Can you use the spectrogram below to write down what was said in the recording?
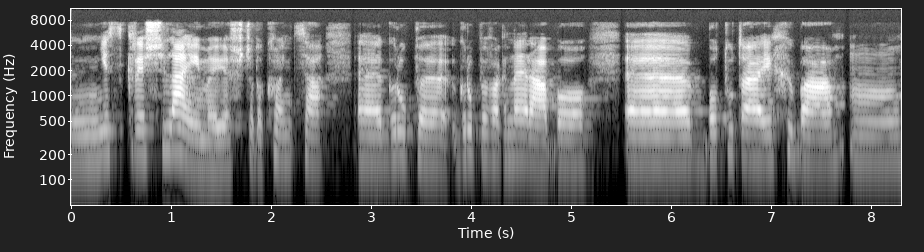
nie skreślajmy jeszcze do końca grupy, grupy Wagnera, bo, bo tutaj chyba mm,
